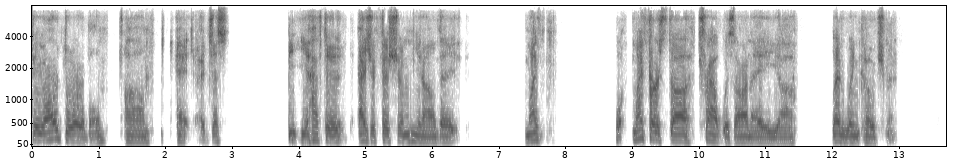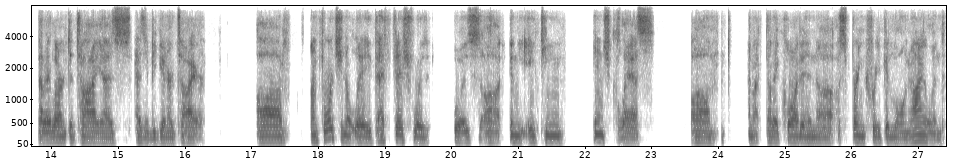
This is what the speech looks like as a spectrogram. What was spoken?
they are durable. Um, it, it just you have to as you fish them. You know, they my well, my first uh, trout was on a uh, lead wing coachman that I learned to tie as as a beginner tire. Uh, unfortunately, that fish was was uh, in the 18 inch class, um, and I, that I caught in uh, a Spring Creek in Long Island.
